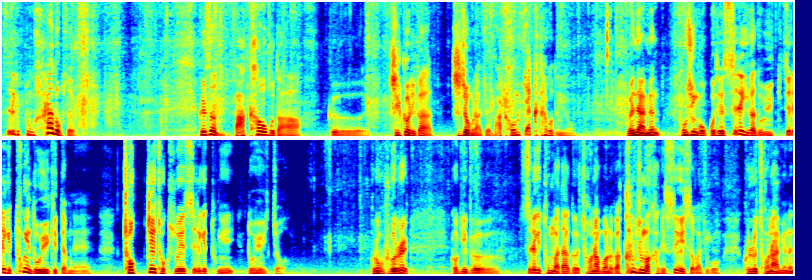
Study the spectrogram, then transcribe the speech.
쓰레기통 하나도 없어요. 그래서 마카오보다 그 길거리가 지저분하죠. 마카오는 깨끗하거든요. 왜냐하면 도심 곳곳에 쓰레기가 놓여 쓰레기통이 놓여 있기 때문에 적재적소에 쓰레기통이 놓여 있죠. 그리고 그거를 거기 그 쓰레기통마다 그 전화번호가 큼지막하게 쓰여 있어가지고 그걸로 전화하면은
